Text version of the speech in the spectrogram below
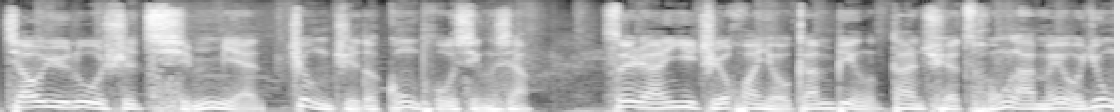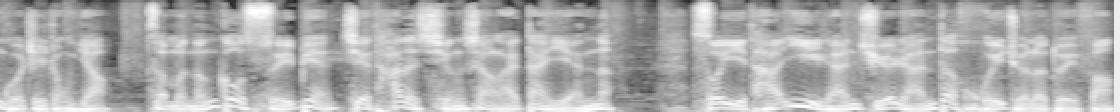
焦裕禄是勤勉正直的公仆形象，虽然一直患有肝病，但却从来没有用过这种药，怎么能够随便借他的形象来代言呢？所以他毅然决然地回绝了对方。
